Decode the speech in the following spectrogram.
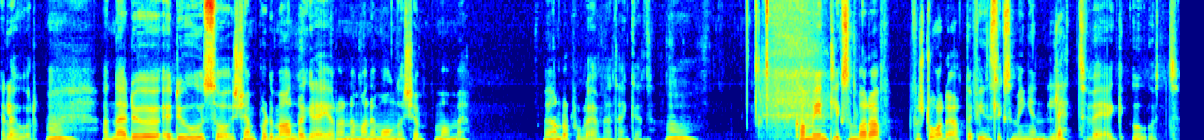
Eller hur? Mm. Att när du är du så kämpar du med andra grejer och när man är många kämpar man med, med andra problem helt enkelt. Mm. Kan vi inte liksom bara förstå det? Att det finns liksom ingen lätt väg ut.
